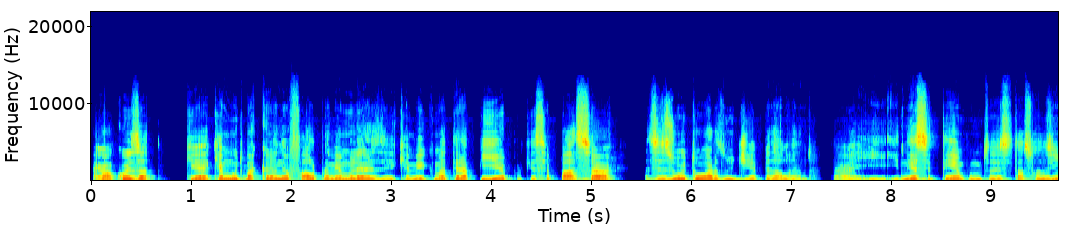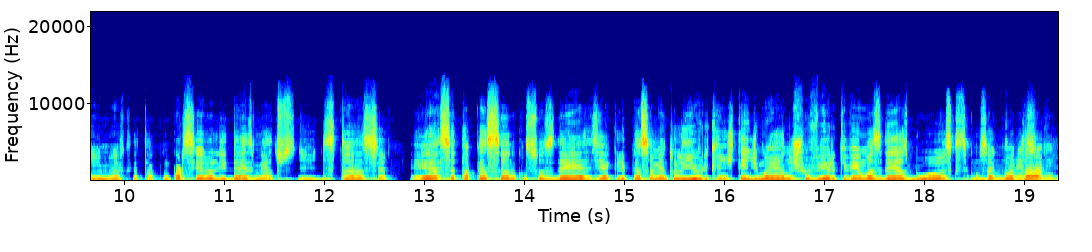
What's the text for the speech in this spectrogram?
aí é uma coisa que é, que é muito bacana. Eu falo pra minha mulher, Zé, que é meio que uma terapia, porque você passa às vezes oito horas no dia pedalando. Tá? E, e nesse tempo, muitas vezes você está sozinho, mesmo que você está com um parceiro ali 10 metros de distância, é, você está pensando com as suas ideias. E é aquele pensamento livre que a gente tem de manhã no chuveiro, que vem umas ideias boas, que você consegue Não, é botar aí.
